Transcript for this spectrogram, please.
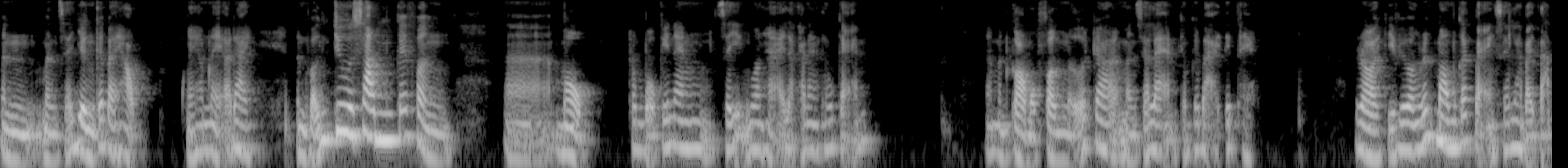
mình mình sẽ dừng cái bài học ngày hôm nay ở đây. Mình vẫn chưa xong cái phần, à, một trong bộ kỹ năng xây dựng quan hệ là khả năng thấu cảm. À, mình còn một phần nữa cho mình sẽ làm trong cái bài tiếp theo. Rồi, chị Phi Vân rất mong các bạn sẽ làm bài tập.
